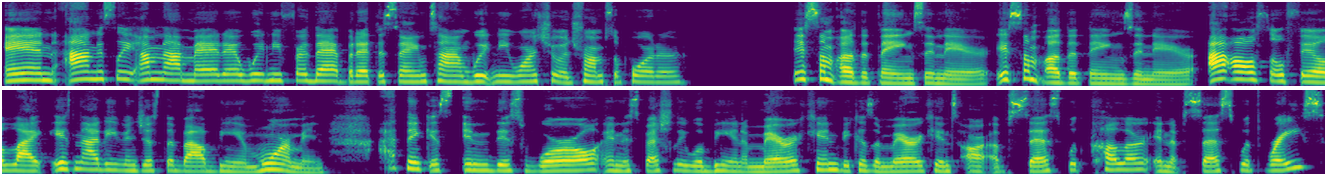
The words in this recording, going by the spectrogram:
And honestly, I'm not mad at Whitney for that. But at the same time, Whitney, weren't you a Trump supporter? It's some other things in there. It's some other things in there. I also feel like it's not even just about being Mormon. I think it's in this world, and especially with being American, because Americans are obsessed with color and obsessed with race,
